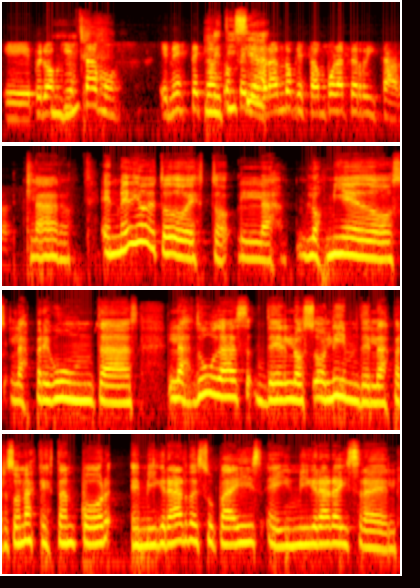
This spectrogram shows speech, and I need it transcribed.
Eh, pero aquí uh -huh. estamos, en este caso Leticia, celebrando que están por aterrizar. Claro. En medio de todo esto, la, los miedos, las preguntas, las dudas de los Olim, de las personas que están por emigrar de su país e inmigrar a Israel,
